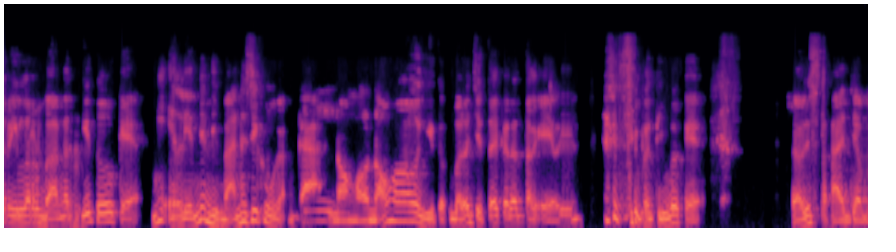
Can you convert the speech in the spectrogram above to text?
Thriller banget gitu. Kayak ini aliennya di mana sih? Kok nggak nggak Hmm. nongol nongol gitu. Kembali ceritanya kan tentang alien. Tiba-tiba kayak Lalu setengah jam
